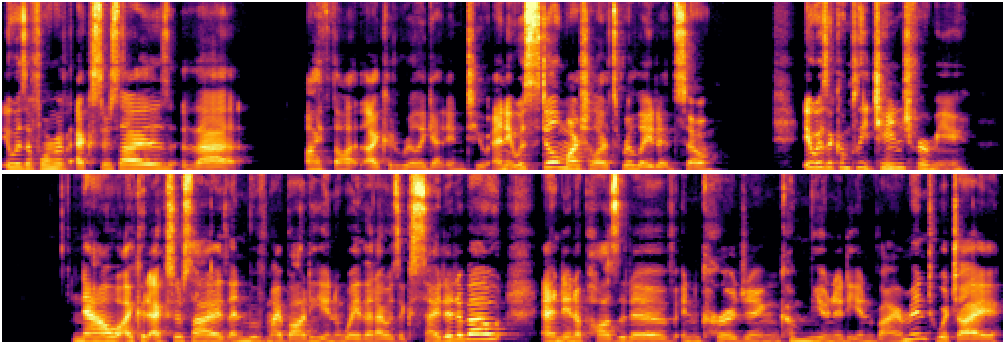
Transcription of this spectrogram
It was a form of exercise that I thought I could really get into. And it was still martial arts related. So it was a complete change for me. Now I could exercise and move my body in a way that I was excited about and in a positive, encouraging community environment, which I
